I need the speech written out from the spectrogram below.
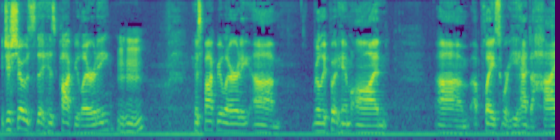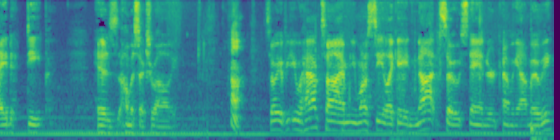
it just shows that his popularity, mm-hmm. His popularity, um, really put him on um, a place where he had to hide deep his homosexuality. huh. So if you have time, you want to see like a not so standard coming out movie,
